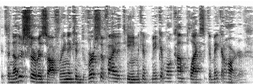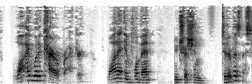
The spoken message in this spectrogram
It's another service offering. It can diversify the team. It can make it more complex. It can make it harder. Why would a chiropractor want to implement nutrition to their business?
